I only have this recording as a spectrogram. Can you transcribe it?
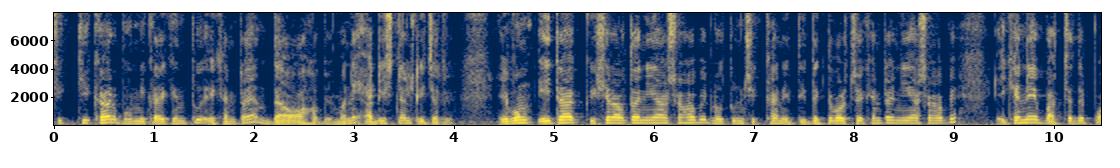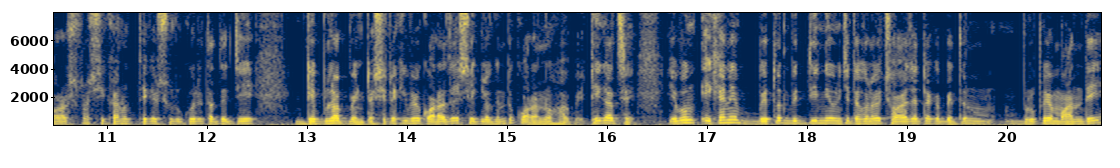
শিক্ষিকার ভূমিকায় কিন্তু এখানটায় দেওয়া হবে মানে অ্যাডিশনাল টিচারের এবং এইটা কিসের আওতায় নিয়ে আসা হবে? নতুন শিক্ষানীতি। দেখতে পাচ্ছ এখানটায় নিয়ে আসা হবে। এখানে বাচ্চাদের পড়াশোনা শেখানোর থেকে শুরু করে তাদের যে ডেভেলপমেন্টটা সেটা কীভাবে করা যায় সেগুলো কিন্তু করানো হবে, ঠিক আছে? এবং এখানে বেতন বৃদ্ধি নিয়ে নিচে দেখা হবে ছ হাজার টাকা বেতন রূপে মান দেয়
